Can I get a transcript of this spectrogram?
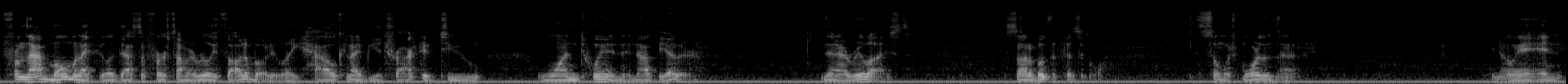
from that moment, I feel like that's the first time I really thought about it. Like, how can I be attracted to one twin and not the other? And then I realized it's not about the physical. It's so much more than that. You know, and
